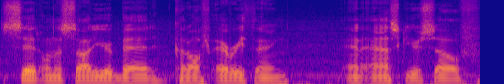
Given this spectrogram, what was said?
Sit on the side of your bed, cut off everything, and ask yourself,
